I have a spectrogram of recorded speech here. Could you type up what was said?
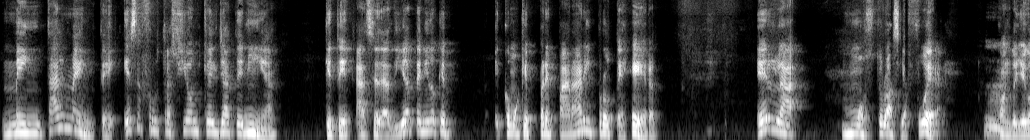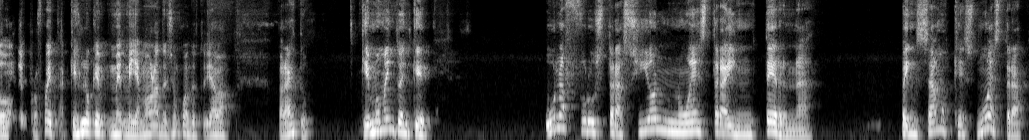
mentalmente esa frustración que él ya tenía, que te, ah, se había tenido que eh, como que preparar y proteger, él la mostró hacia afuera mm. cuando llegó el profeta, que es lo que me, me llamaba la atención cuando estudiaba para esto, que el momento en que una frustración nuestra interna pensamos que es nuestra,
